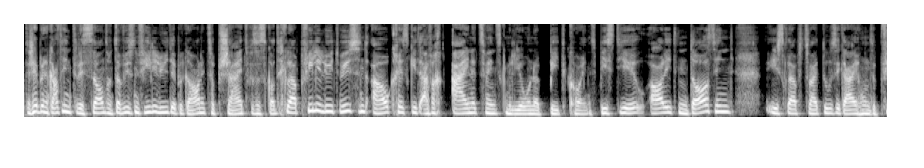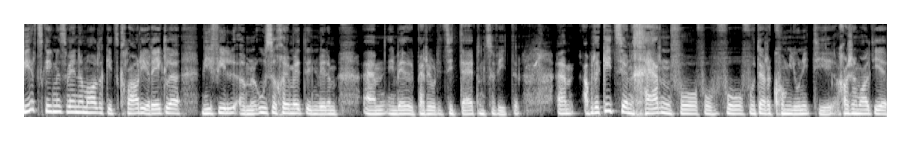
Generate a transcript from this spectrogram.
Das ist eben gerade interessant und da wissen viele Leute eben gar nicht so Bescheid, was es geht. Ich glaube, viele Leute wissen auch, okay, es gibt einfach 21 Millionen Bitcoins. Bis die alle dann da sind, ist glaube ich 2140 irgendwann einmal. Da gibt es klare Regeln, wie viel ähm, rauskommen, in, welchem, ähm, in welcher Periodizität und so weiter. Ähm, aber da gibt es ja einen Kern von, von, von, von dieser Community. Kannst du mal die,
